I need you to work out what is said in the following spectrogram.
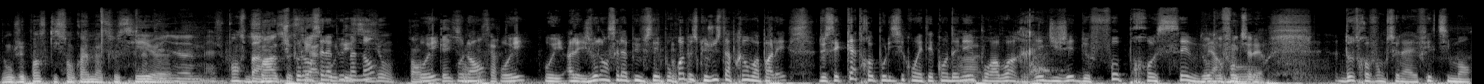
Donc je pense qu'ils sont quand même associés. Euh, euh, je pense pas. Je peux lancer la pub maintenant. Enfin, Oui cas, ou non. Oui, oui. Allez, je vais lancer la pub. C'est pourquoi? Parce que juste après, on va parler de ces quatre policiers qui ont été condamnés pour avoir rédigé de faux procès verbaux. fonctionnaires. D'autres fonctionnaires, effectivement.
